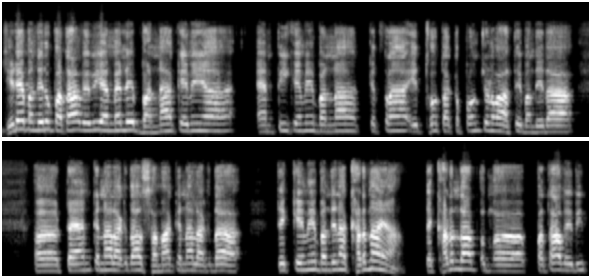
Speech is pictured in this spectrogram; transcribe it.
ਜਿਹੜੇ ਬੰਦੇ ਨੂੰ ਪਤਾ ਹੋਵੇ ਵੀ ਐਮਐਲਏ ਬਣਨਾ ਕਿਵੇਂ ਆ ਐਮਪੀ ਕਿਵੇਂ ਬਣਨਾ ਕਿਤਨਾ ਇੱਥੋਂ ਤੱਕ ਪਹੁੰਚਣ ਵਾਸਤੇ ਬੰਦੇ ਦਾ ਟਾਈਮ ਕਿੰਨਾ ਲੱਗਦਾ, ਸਮਾਂ ਕਿੰਨਾ ਲੱਗਦਾ ਤੇ ਕਿਵੇਂ ਬੰਦੇ ਨਾਲ ਖੜਨਾ ਆ? ਤੇ ਖੜਨ ਦਾ ਪਤਾ ਹੋਵੇ ਵੀ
